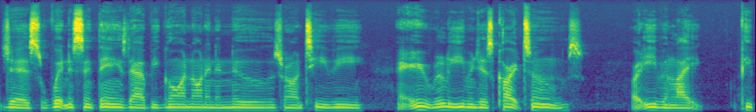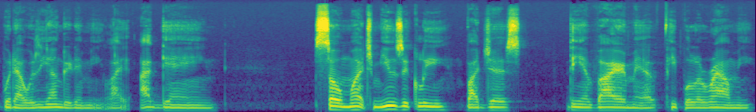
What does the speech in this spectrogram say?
just witnessing things that would be going on in the news or on TV and it really even just cartoons or even like people that was younger than me. Like I gained so much musically by just the environment of people around me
